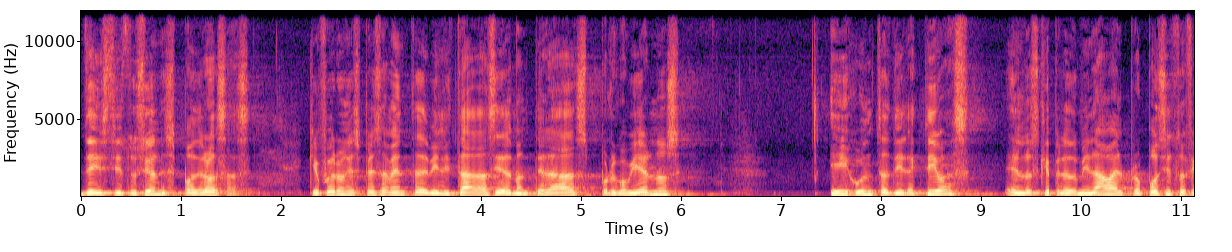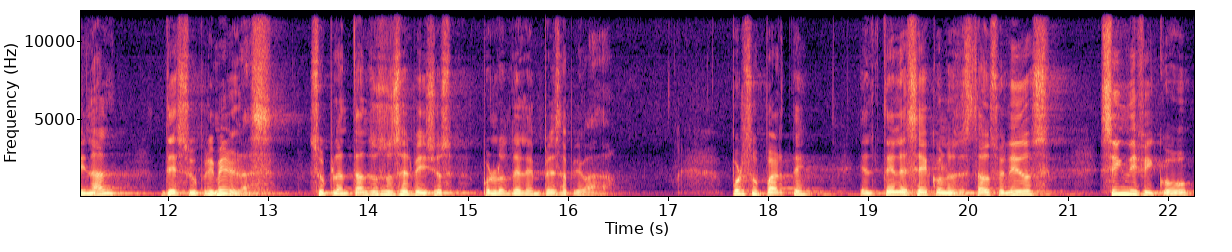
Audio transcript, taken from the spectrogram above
de instituciones poderosas que fueron expresamente debilitadas y desmanteladas por gobiernos y juntas directivas en los que predominaba el propósito final de suprimirlas, suplantando sus servicios por los de la empresa privada. Por su parte, el TLC con los Estados Unidos significó,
